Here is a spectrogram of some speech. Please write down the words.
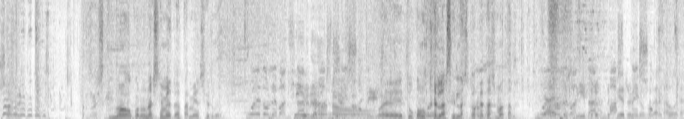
sobreviva. No, con una simetría también sirve. Sí, pero no. Pues tú congelas y las torretas matan. Ya, eso sí, pero prefiero el ahora.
